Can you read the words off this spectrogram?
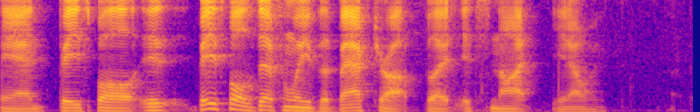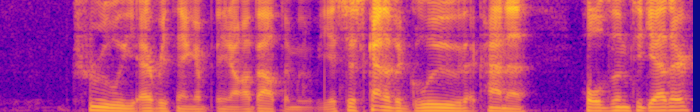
and baseball. It, baseball is definitely the backdrop, but it's not. You know, truly everything you know about the movie. It's just kind of the glue that kind of holds them together.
